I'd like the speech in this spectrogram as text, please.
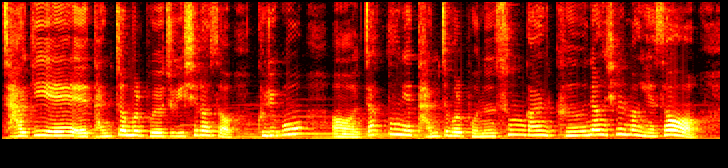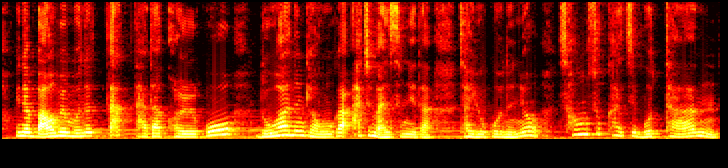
자기의 단점을 보여주기 싫어서 그리고 어, 짝꿍의 단점을 보는 순간 그냥 실망해서 그냥 마음의 문을 딱 닫아 걸고 노하는 경우가 아주 많습니다. 자, 요거는요, 성숙하지 못한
